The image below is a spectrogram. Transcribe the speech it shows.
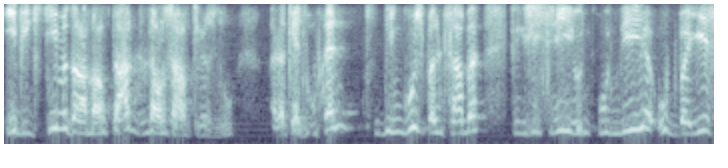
i víctima de la maltat dels altres. No? En aquest moment ningú es pensava que existiria un, un dia un país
